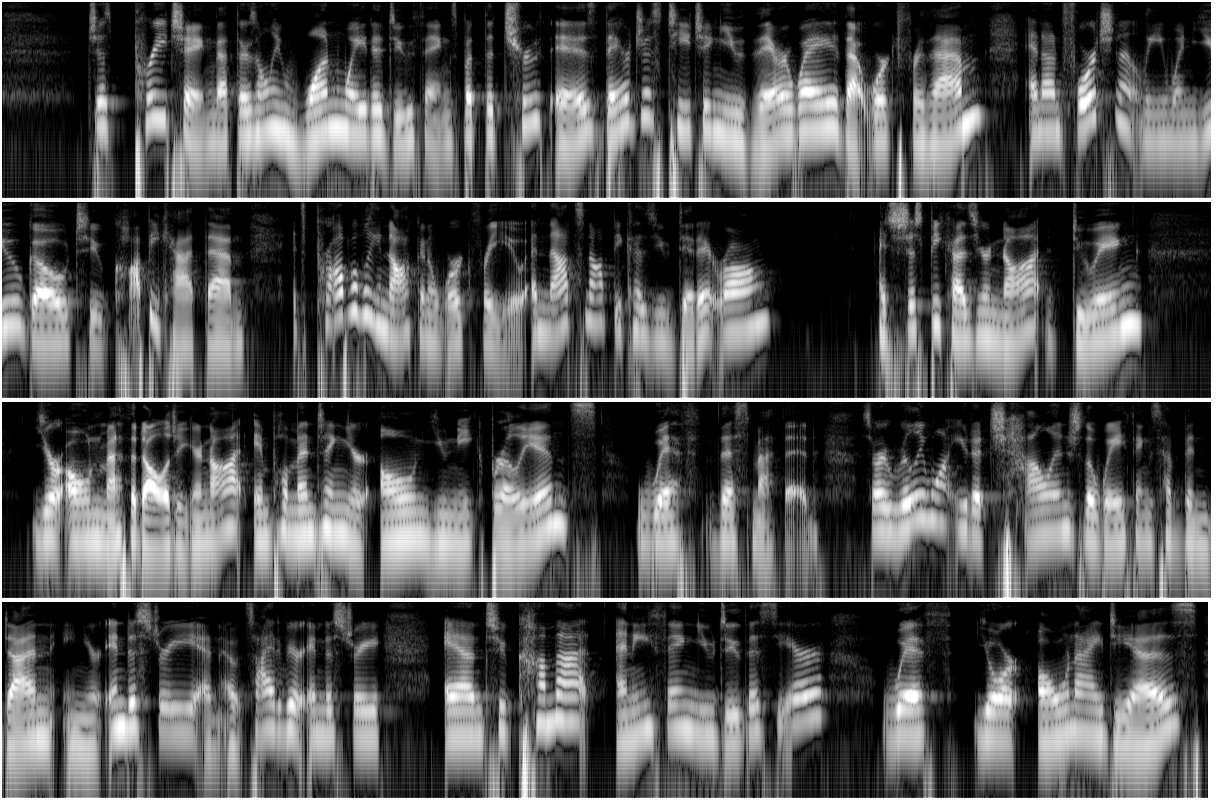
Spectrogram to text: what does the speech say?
just preaching that there's only one way to do things. But the truth is, they're just teaching you their way that worked for them. And unfortunately, when you go to copycat them, it's probably not going to work for you. And that's not because you did it wrong, it's just because you're not doing your own methodology. You're not implementing your own unique brilliance with this method. So I really want you to challenge the way things have been done in your industry and outside of your industry and to come at anything you do this year with your own ideas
